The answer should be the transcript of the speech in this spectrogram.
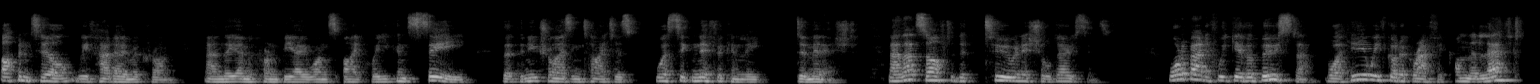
up until we've had Omicron and the Omicron BA1 spike, where you can see that the neutralizing titers were significantly diminished. Now that's after the two initial doses. What about if we give a booster? Well, here we've got a graphic on the left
